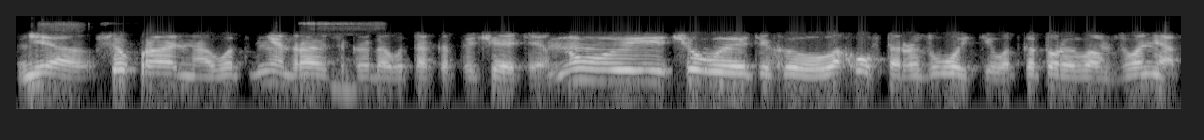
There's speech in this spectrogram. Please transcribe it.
Не, все правильно. Вот мне нравится, когда вы так отвечаете. Ну и что вы этих лохов-то разводите, вот которые вам звонят?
